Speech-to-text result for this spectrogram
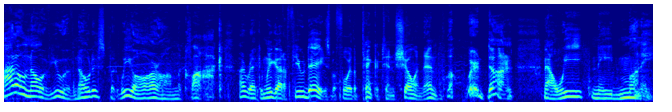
I don't know if you have noticed, but we are on the clock. I reckon we got a few days before the Pinkerton show, and then, well, we're done. Now, we need money.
